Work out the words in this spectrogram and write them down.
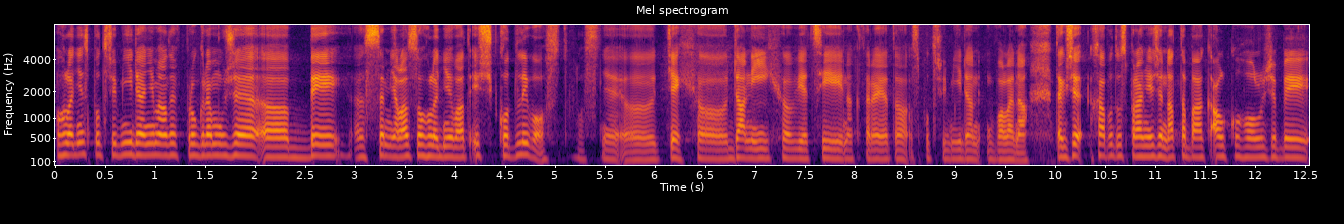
Ohledně spotřební daně máte v programu, že eh, by se měla zohledňovat i škodlivost vlastně eh, těch eh, daných věcí, na které je ta spotřební daň uvalena. Takže chápu to správně, že na tabák, alkohol, že by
